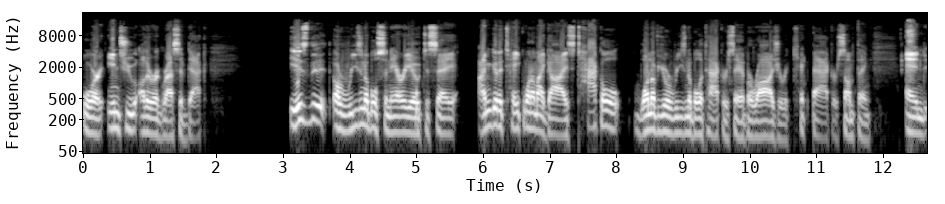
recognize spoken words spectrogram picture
or into other aggressive deck. Is the a reasonable scenario to say I'm going to take one of my guys, tackle one of your reasonable attackers, say a barrage or a kickback or something, and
